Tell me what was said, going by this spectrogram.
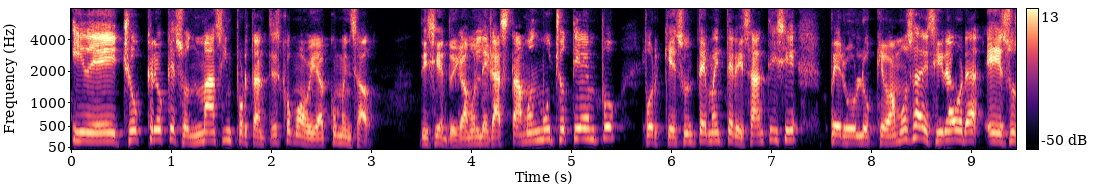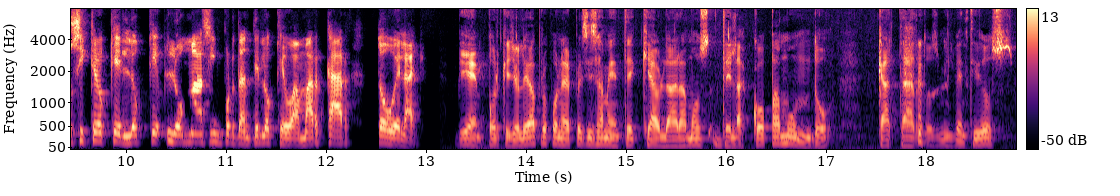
Y de hecho creo que son más importantes como había comenzado diciendo, digamos, le gastamos mucho tiempo porque es un tema interesante y sí, pero lo que vamos a decir ahora, eso sí creo que es lo que lo más importante, lo que va a marcar todo el año. Bien, porque yo le iba a proponer precisamente que habláramos de la Copa Mundo Qatar 2022.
